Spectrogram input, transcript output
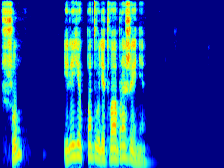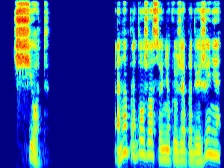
Шум или ее подводит воображение? Черт! Она продолжила свое неуклюжее продвижение,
